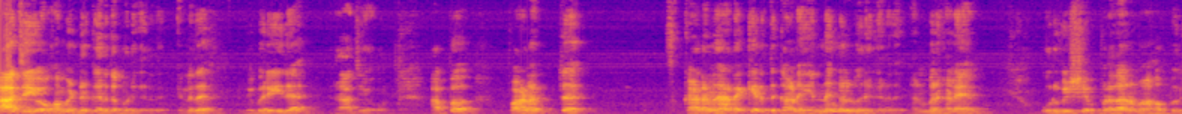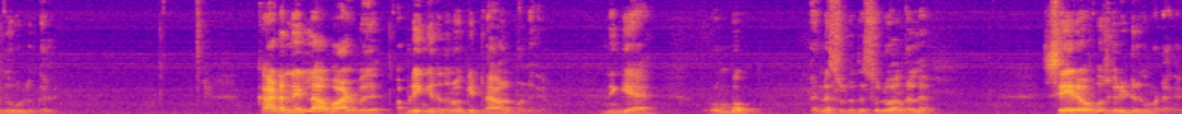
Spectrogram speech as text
ராஜயோகம் என்று கருதப்படுகிறது. என்னது? விபரீத ராஜயோகம். அப்போ பணத்தை கடனை அடைக்கிறதுக்கான எண்ணங்கள் வருகிறது. நண்பர்களே ஒரு விஷயம் பிரதானமாக புரிந்து கொள்ளுங்கள். இல்லா வாழ்வு அப்படிங்கிறத நோக்கி டிராவல் பண்ணுங்கள் நீங்க ரொம்ப என்ன சொல்கிறது சொல்லுவாங்கல்ல? செய்கிறவங்க சொல்லிட்டு இருக்க மாட்டாங்க.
